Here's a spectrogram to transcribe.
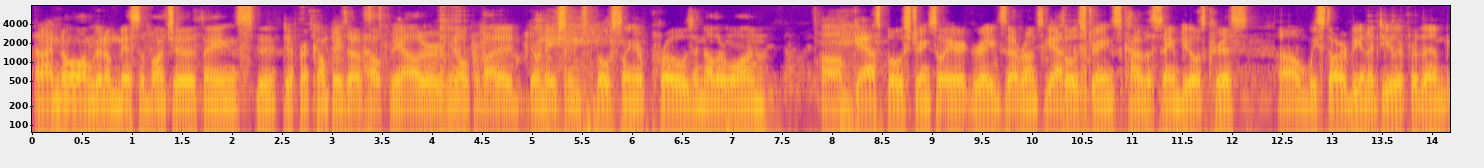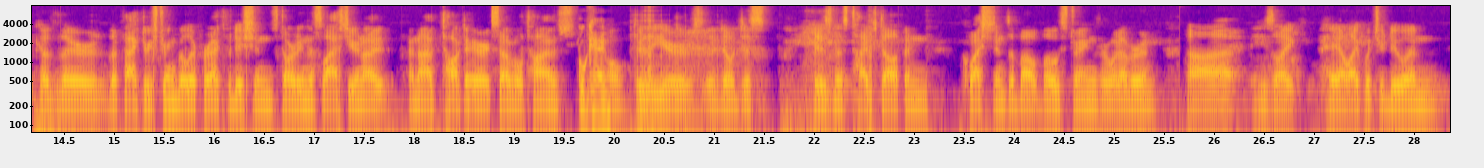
And I know I'm gonna miss a bunch of things. The different companies that have helped me out or you know provided donations. Bowslinger Pros, another one. Um, gas bowstring. So Eric Griggs that runs gas bowstrings, kind of the same deal as Chris. Um, we started being a dealer for them because they're the factory string builder for Expedition starting this last year, and I and I've talked to Eric several times. Okay. You know, through the years, you know, just business type stuff and questions about bowstrings or whatever, and uh, he's like, "Hey, I like what you're doing.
